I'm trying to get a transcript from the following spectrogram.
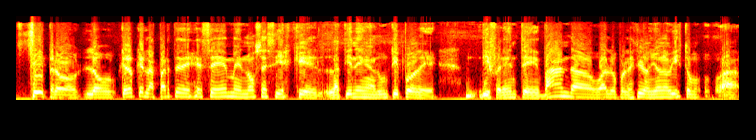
Sí, pero lo creo que la parte de GSM no sé si es que la tienen algún tipo de diferente banda o algo por el estilo. Yo no he visto, ah,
